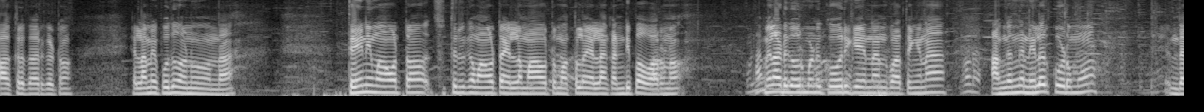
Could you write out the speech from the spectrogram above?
பார்க்குறதா இருக்கட்டும் எல்லாமே புது அனுபவம் தான். தேனி மாவட்டம் சுற்றி இருக்க மாவட்டம் எல்லா மாவட்ட மக்களும் எல்லாம் கண்டிப்பாக வரணும். தமிழ்நாடு கவர்மெண்ட் கோரிக்கை என்னன்னு பார்த்தீங்கன்னா அங்கங்கே நிழற்கூடமும் இந்த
